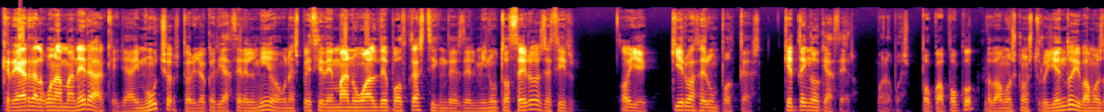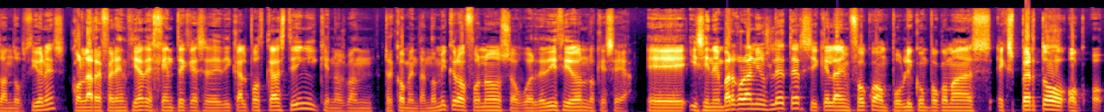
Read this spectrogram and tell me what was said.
crear de alguna manera, que ya hay muchos, pero yo quería hacer el mío, una especie de manual de podcasting desde el minuto cero, es decir, oye, quiero hacer un podcast, ¿qué tengo que hacer? Bueno, pues poco a poco lo vamos construyendo y vamos dando opciones con la referencia de gente que se dedica al podcasting y que nos van recomendando micrófonos, software de edición, lo que sea. Eh, y sin embargo, la newsletter sí que la enfoco a un público un poco más experto, o,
